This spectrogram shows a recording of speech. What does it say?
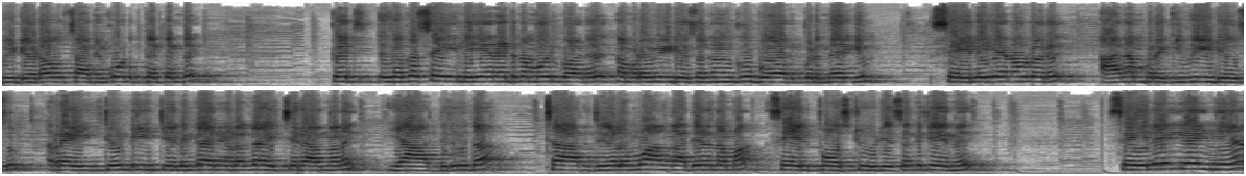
വീഡിയോയുടെ അവസാനം കൊടുത്തിട്ടുണ്ട്. ഇതൊക്കെ സെയിൽ ചെയ്യാനായിട്ട് നമ്മൾ ഒരുപാട് നമ്മുടെ വീഡിയോസ് ഒക്കെ നിങ്ങൾക്ക് ഉപകാരപ്പെടുന്നതായിരിക്കും. സെയിൽ ചെയ്യാനുള്ളവർ ആ നമ്പറേക്ക് വീഡിയോസും റേറ്റും ഡീറ്റെയിലും കാര്യങ്ങളൊക്കെ അയച്ചു തരാവുന്നതാണ്. യാതൊരുവിധ ചാർജുകളും വാങ്ങാതെയാണ് നമ്മൾ സെയിൽ പോസ്റ്റ് വീഡിയോസ് ഒക്കെ ചെയ്യുന്നത്. സെയിൽ ആയി കഴിഞ്ഞാൽ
